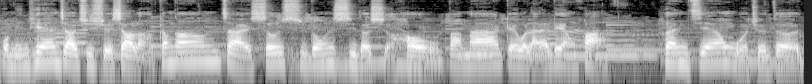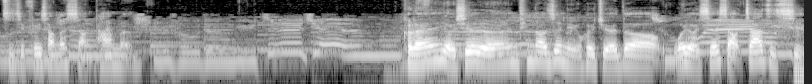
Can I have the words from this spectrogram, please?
我明天就要去学校了，刚刚在收拾东西的时候，爸妈给我来了电话。突然间，我觉得自己非常的想他们。可能有些人听到这里会觉得我有些小家子气，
